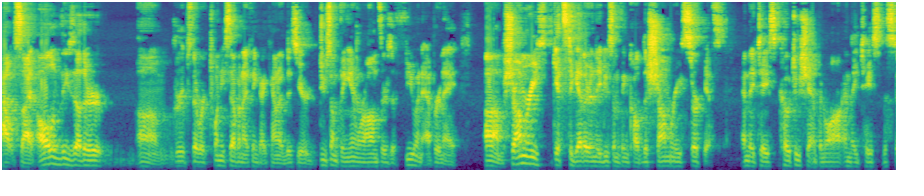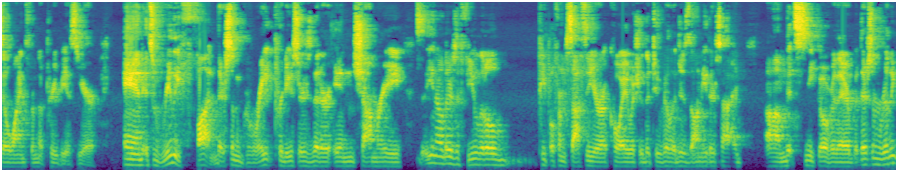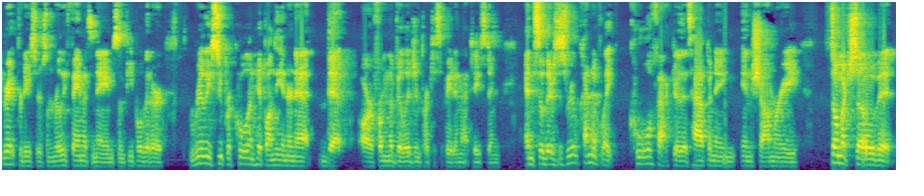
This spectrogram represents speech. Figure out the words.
outside. All of these other um, groups, there were 27, I think I counted this year, do something in Reims. There's a few in Epernay. Um, Chamery gets together and they do something called the Chamery Circus, and they taste Coteaux Champenois and they taste the still wines from the previous year. And it's really fun. There's some great producers that are in Chamery. You know, there's a few little people from Sacy or Écueil, which are the two villages on either side, um, that sneak over there. But there's some really great producers, some really famous names, some people that are really super cool and hip on the internet that are from the village and participate in that tasting. And so there's this real kind of like cool factor that's happening in Chamery, so much so that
